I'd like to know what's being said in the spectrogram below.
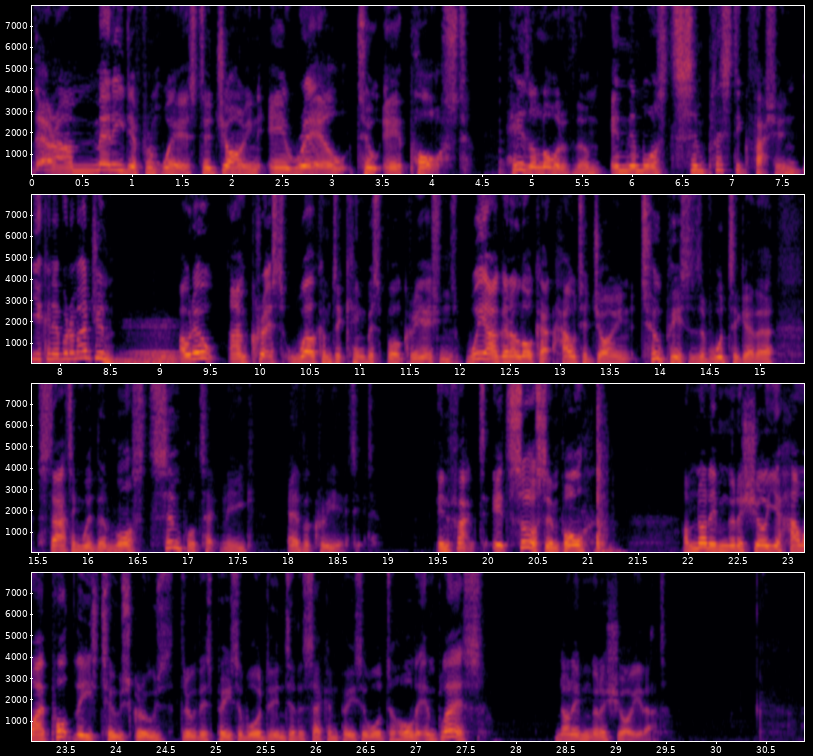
There are many different ways to join a rail to a post. Here's a load of them in the most simplistic fashion you can ever imagine. Do? I'm Chris, welcome to King Bespoke Creations. We are going to look at how to join two pieces of wood together, starting with the most simple technique ever created. In fact, it's so simple, I'm not even going to show you how I put these two screws through this piece of wood into the second piece of wood to hold it in place. Not even going to show you that.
